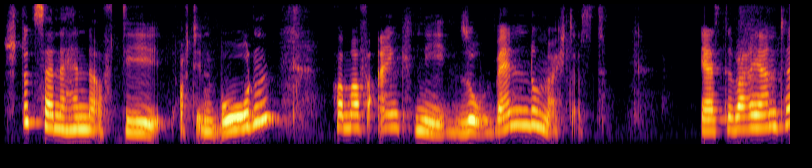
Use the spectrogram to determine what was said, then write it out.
stütze deine Hände auf, die, auf den Boden, komm auf ein Knie, so, wenn du möchtest. Erste Variante,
